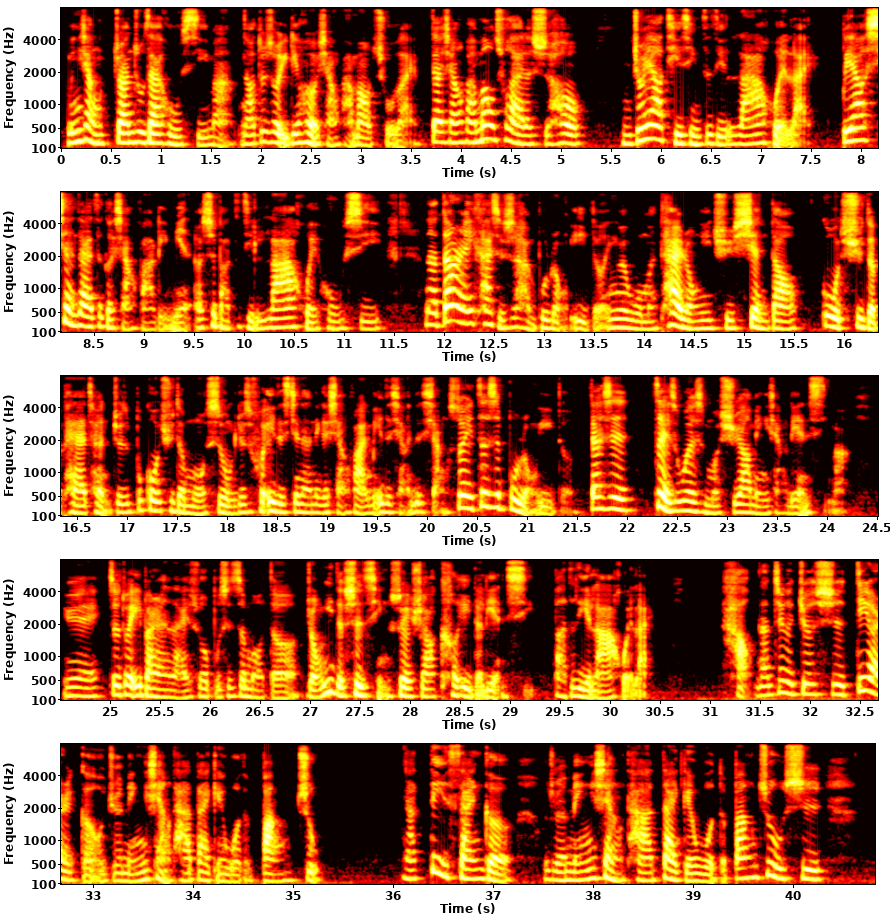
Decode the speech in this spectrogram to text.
冥想专注在呼吸嘛，然后这时候一定会有想法冒出来。但想法冒出来的时候，你就要提醒自己拉回来，不要陷在这个想法里面，而是把自己拉回呼吸。那当然一开始是很不容易的，因为我们太容易去陷到过去的 pattern，就是不过去的模式，我们就是会一直陷在那个想法里面，一直想，一直想，所以这是不容易的。但是这也是为什么需要冥想练习嘛。因为这对一般人来说不是这么的容易的事情，所以需要刻意的练习，把自己拉回来。好，那这个就是第二个，我觉得冥想它带给我的帮助。那第三个，我觉得冥想它带给我的帮助是，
